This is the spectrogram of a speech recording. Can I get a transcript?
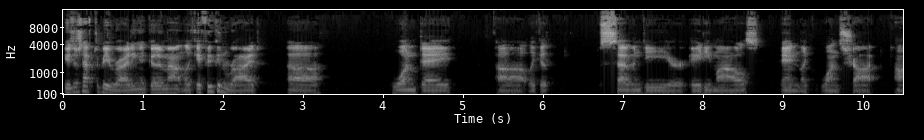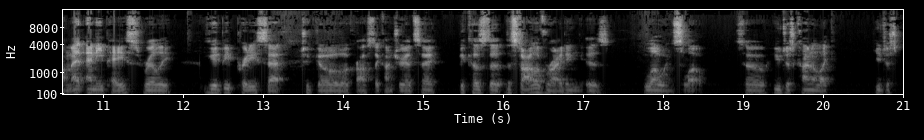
you just have to be riding a good amount. Like if you can ride, uh, one day, uh, like a seventy or eighty miles in like one shot, um, at any pace, really, you'd be pretty set to go across the country. I'd say because the the style of riding is low and slow, so you just kind of like you just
